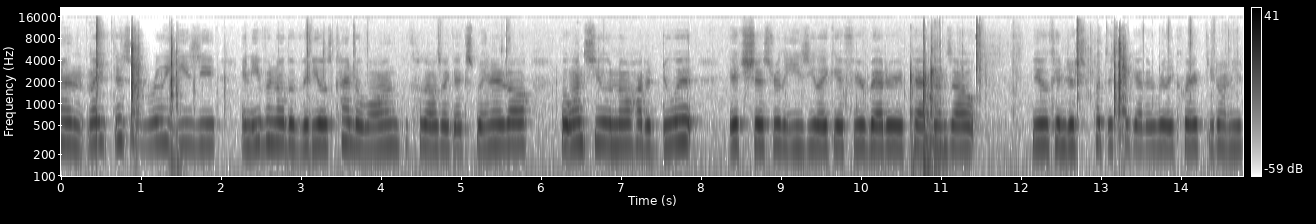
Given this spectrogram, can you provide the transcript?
And like this is really easy and even though the video is kind of long because I was like explaining it all, but once you know how to do it, it's just really easy. Like if your battery pack runs out, you can just put this together really quick. You don't need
